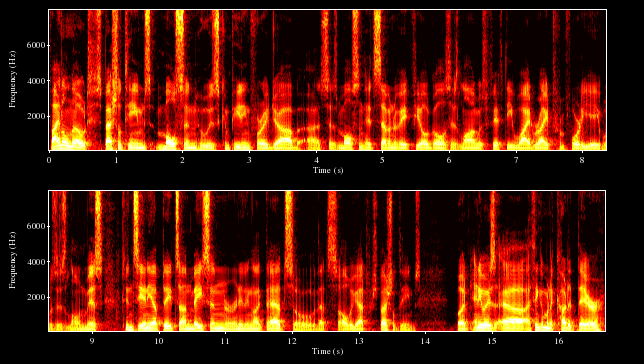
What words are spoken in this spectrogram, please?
Final note special teams Molson, who is competing for a job, uh, says Molson hit seven of eight field goals. His long was 50, wide right from 48 was his lone miss. Didn't see any updates on Mason or anything like that, so that's all we got for special teams. But, anyways, uh, I think I'm going to cut it there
